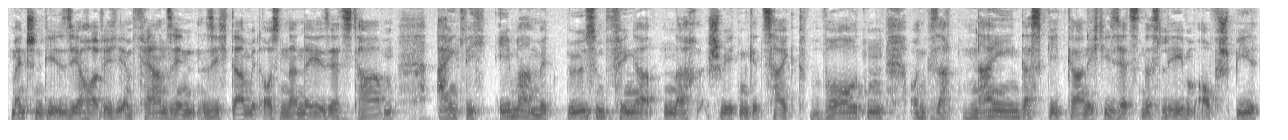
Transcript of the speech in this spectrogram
Menschen, die sehr häufig im Fernsehen sich damit auseinandergesetzt haben, eigentlich immer mit bösem Finger nach Schweden gezeigt worden und gesagt, nein, das geht gar nicht, die setzen das Leben aufs Spiel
